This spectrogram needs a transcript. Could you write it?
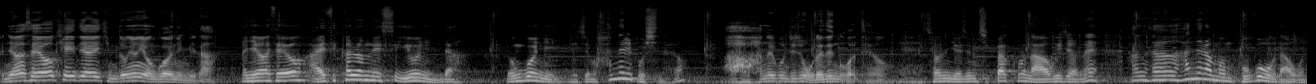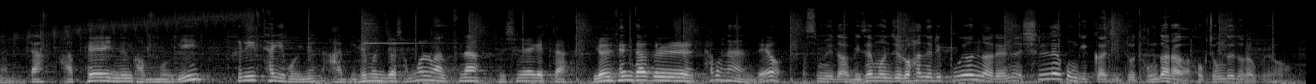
안녕하세요. KDI 김동영 연구원입니다. 안녕하세요. IT 칼럼니스트 이원입니다. 연구원님, 요즘 하늘 보시나요? 아, 하늘 본 지 좀 오래된 것 같아요. 네, 저는 요즘 집 밖으로 나오기 전에 항상 하늘 한번 보고 나오곤 합니다. 앞에 있는 건물이 흐릿하게 보이면 아 미세먼지가 정말로 많구나 조심해야겠다 이런 생각을 하곤 하는데요. 맞습니다. 미세먼지로 하늘이 뿌연 날에는 실내 공기까지도 덩달아 걱정되더라고요.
